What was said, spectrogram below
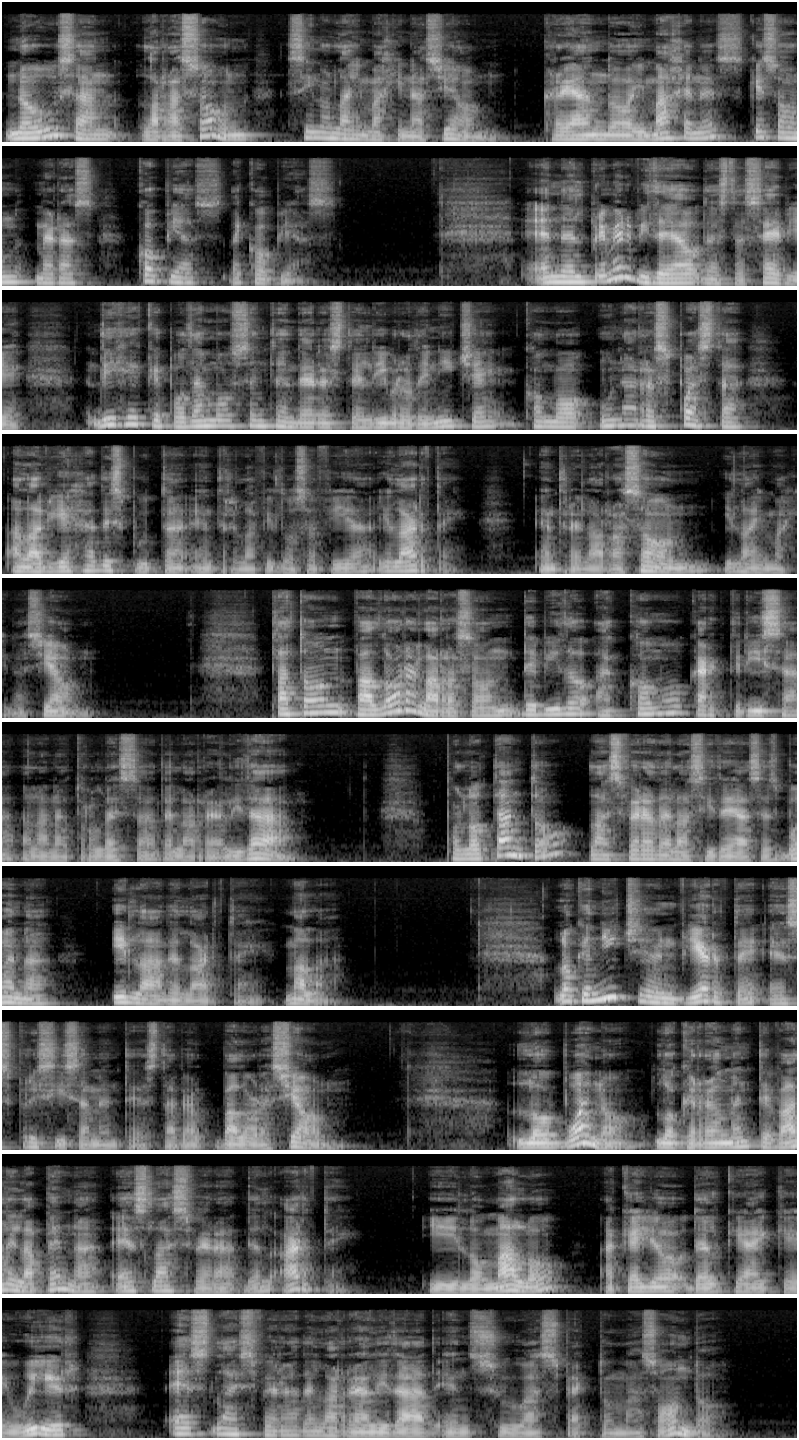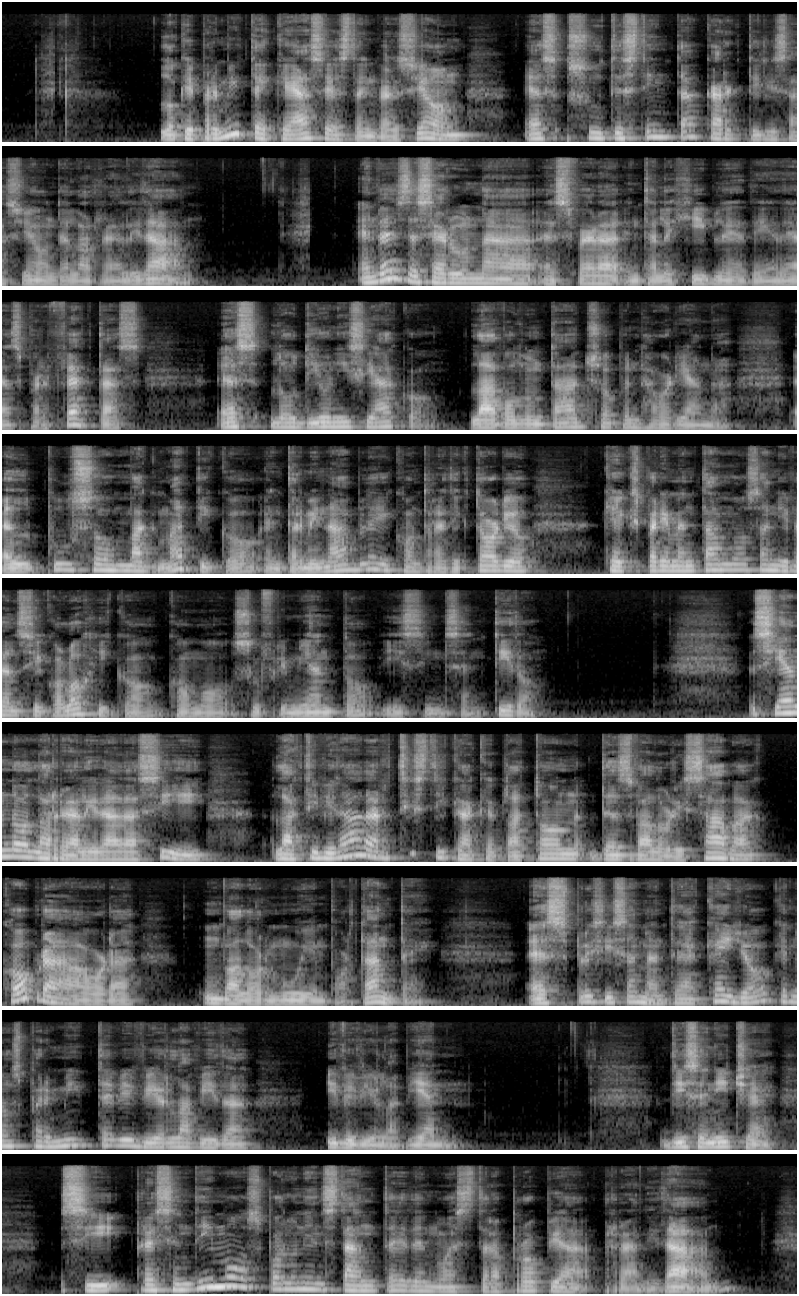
No usan la razón, sino la imaginación, creando imágenes que son meras copias de copias. En el primer video de esta serie dije que podemos entender este libro de Nietzsche como una respuesta a la vieja disputa entre la filosofía y el arte, entre la razón y la imaginación. Platón valora la razón debido a cómo caracteriza a la naturaleza de la realidad. Por lo tanto, la esfera de las ideas es buena y la del arte mala. Lo que Nietzsche invierte es precisamente esta valoración. Lo bueno, lo que realmente vale la pena, es la esfera del arte, y lo malo, aquello del que hay que huir, es la esfera de la realidad en su aspecto más hondo. Lo que permite que hace esta inversión es su distinta caracterización de la realidad. En vez de ser una esfera inteligible de ideas perfectas, es lo dionisiaco, la voluntad schopenhaueriana, el pulso magmático interminable y contradictorio que experimentamos a nivel psicológico como sufrimiento y sin sentido. Siendo la realidad así, la actividad artística que Platón desvalorizaba cobra ahora un valor muy importante. Es precisamente aquello que nos permite vivir la vida y vivirla bien. Dice Nietzsche, si prescindimos por un instante de nuestra propia realidad,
